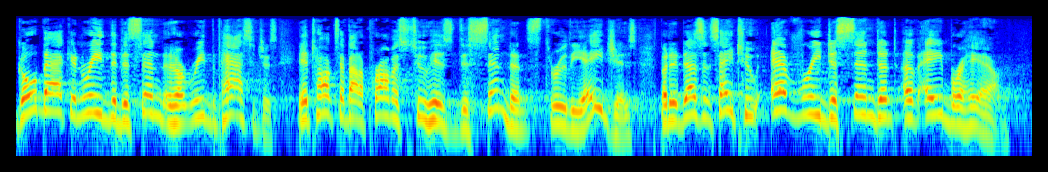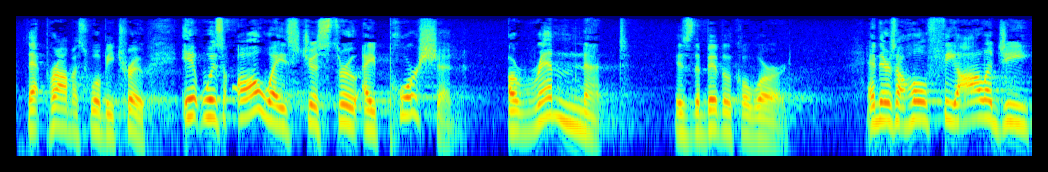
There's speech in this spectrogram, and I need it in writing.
Go back and read the descend- or read the passages. It talks about a promise to his descendants through the ages, but it doesn't say to every descendant of Abraham that promise will be true. It was always just through a portion, a remnant is the biblical word. And there's a whole theology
